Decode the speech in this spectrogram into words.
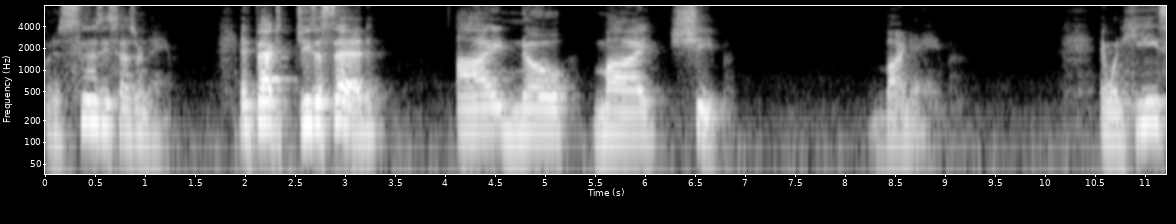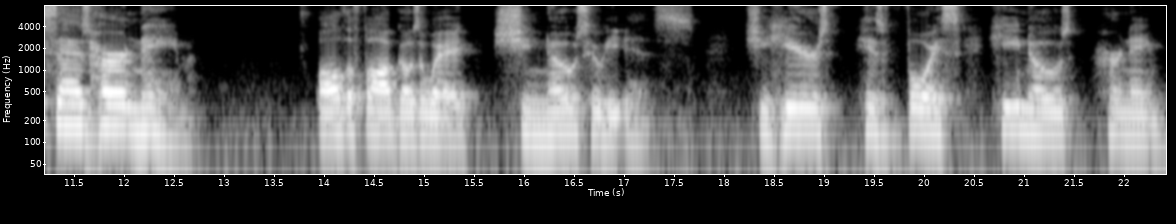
but as soon as he says her name, in fact, Jesus said, I know my sheep by name. And when he says her name, all the fog goes away. She knows who he is. She hears his voice. He knows her name.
